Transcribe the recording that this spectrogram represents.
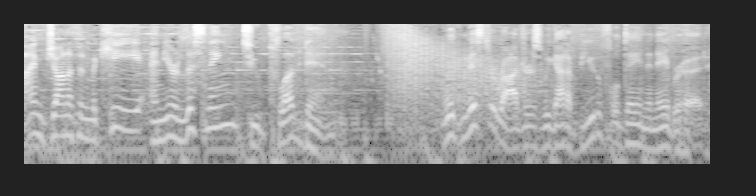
I'm Jonathan McKee, and you're listening to Plugged In. With Mr. Rogers, we got a beautiful day in the neighborhood.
